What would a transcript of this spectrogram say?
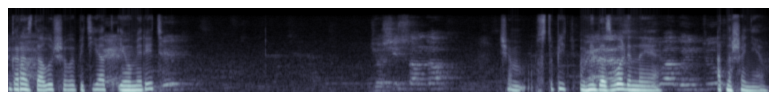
Гораздо лучше выпить яд и умереть, чем вступить в недозволенные отношения.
